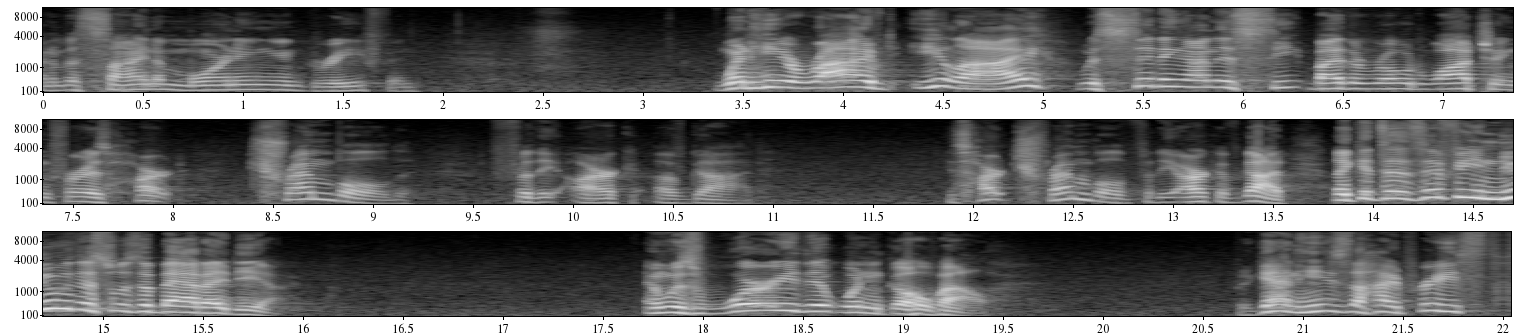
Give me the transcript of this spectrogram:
kind of a sign of mourning and grief. And when he arrived, Eli was sitting on his seat by the road watching, for his heart trembled for the ark of God. His heart trembled for the ark of God. Like it's as if he knew this was a bad idea and was worried it wouldn't go well. But again, he's the high priest.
